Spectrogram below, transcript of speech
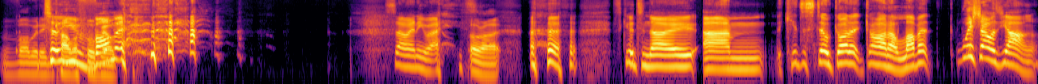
Vomiting till you vomit. so anyway, All right. it's good to know. Um, the kids have still got it. God, I love it. Wish I was young.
